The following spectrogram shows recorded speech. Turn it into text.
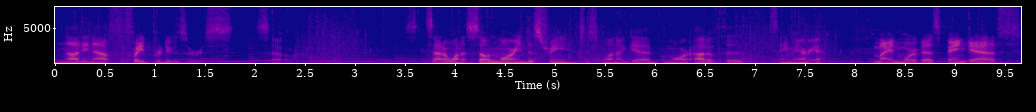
not enough freight producers. So since I don't want to zone more industry, I just want to get more out of the same area. Mine more Vespene gas.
